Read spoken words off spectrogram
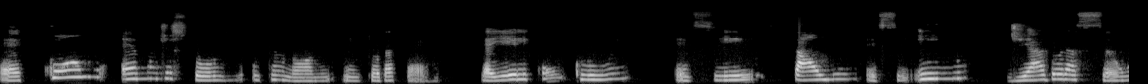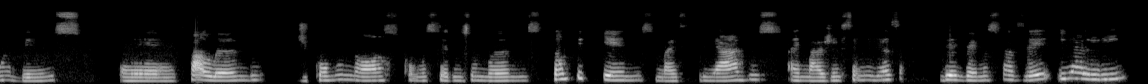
é como é majestoso o teu nome em toda a terra. E aí ele conclui esse salmo, esse hino de adoração a Deus, é, falando de como nós, como seres humanos, tão pequenos, mas criados à imagem e semelhança, devemos fazer e ali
